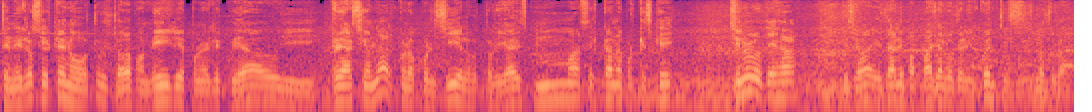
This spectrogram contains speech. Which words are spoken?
tenerlo cerca de nosotros, toda la familia, ponerle cuidado y reaccionar con la policía, las autoridades más cercanas, porque es que si no los deja, que se vaya a darle papaya a los delincuentes, es natural.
